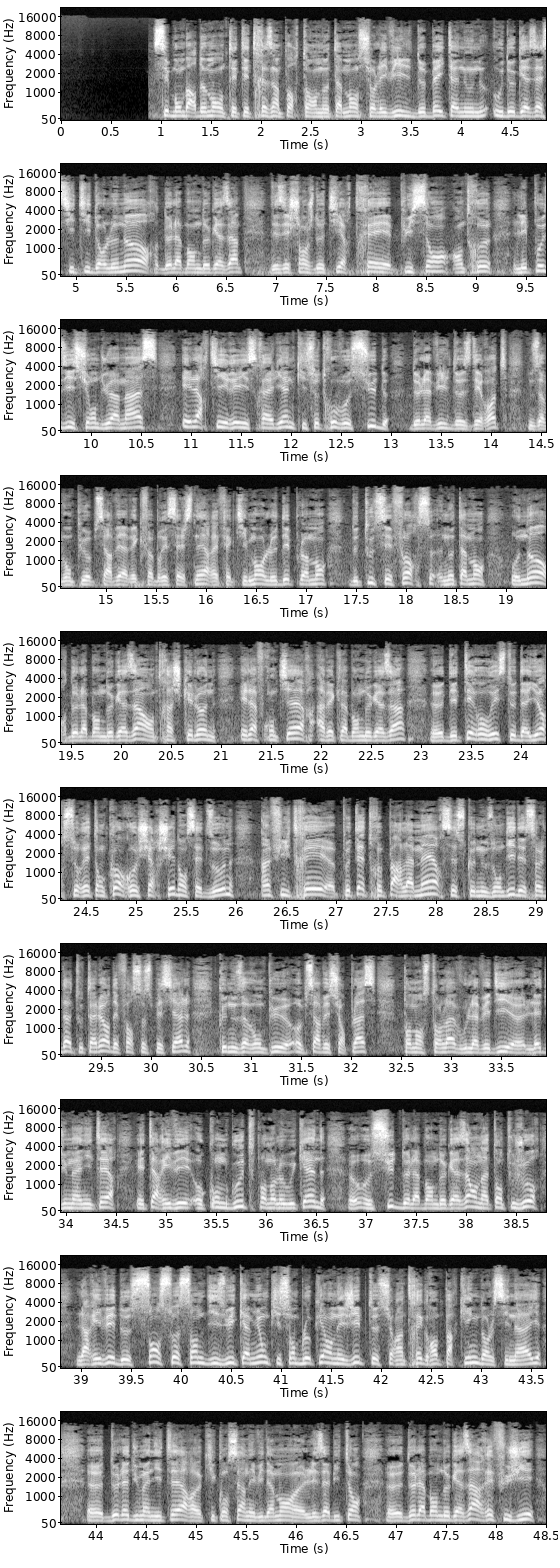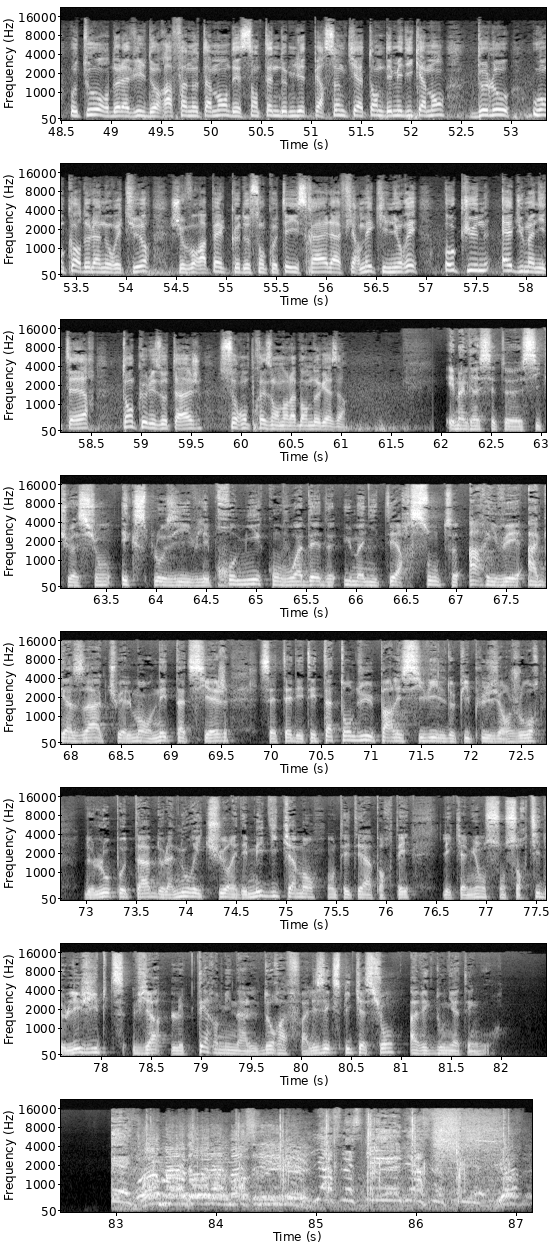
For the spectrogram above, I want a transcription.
Ces bombardements ont été très importants, notamment sur les villes de Beit Hanoun ou de Gaza City dans le nord de la bande de Gaza. Des échanges de tirs très puissants entre les positions du Hamas et l'artillerie israélienne qui se trouve au sud de la ville de Sderot. Nous avons pu observer avec Fabrice Elsner effectivement le déploiement de toutes ces forces, notamment au nord de la bande de Gaza, entre Ashkelon et la frontière avec la bande de Gaza. Euh, des terroristes d'ailleurs seraient encore recherchés dans cette zone, infiltrés euh, peut-être par la mer. C'est ce que nous ont dit des soldats tout à l'heure, des forces spéciales que nous avons pu observer sur place. Pendant ce temps-là, vous l'avez dit, euh, l'aide humanitaire est arrivée au compte-gouttes pendant le week-end euh, au sud de la bande de Gaza. On attend toujours l'arrivée de 178 camions qui sont bloqués en Égypte sur un très grand parking dans le Sinaï. Euh, de l'aide humanitaire qui concerne évidemment les habitants de la bande de Gaza, réfugiés autour de la ville de Rafah notamment, des centaines de milliers de personnes qui attendent des médicaments, de l'eau ou encore de la nourriture. Je vous rappelle que de son côté, Israël a affirmé qu'il n'y aurait aucune aide humanitaire tant que les otages seront présents dans la bande de Gaza. Et malgré cette euh, situation explosive, les premiers convois d'aide humanitaire sont arrivés à Gaza actuellement en état de siège. Cette aide était attendue par les civils depuis plusieurs jours. De l'eau potable, de la nourriture et des médicaments ont été apportés. Les camions sont sortis de l'Égypte via le terminal de Rafah. Les explications avec Dounia Tengour.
